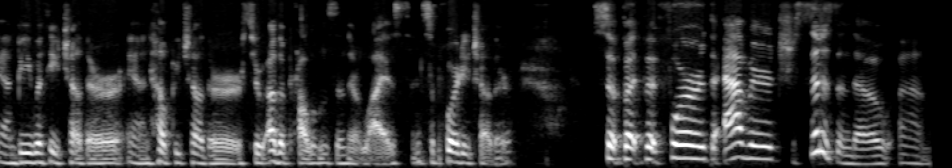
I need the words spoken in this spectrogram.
and be with each other and help each other through other problems in their lives and support each other. So, but but for the average citizen, though, um,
